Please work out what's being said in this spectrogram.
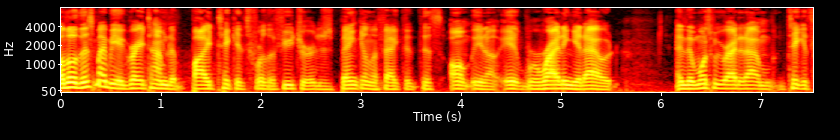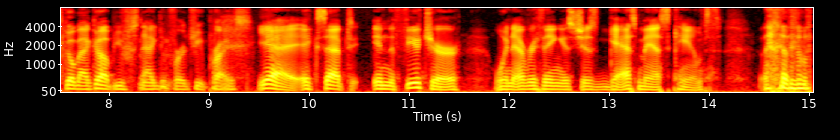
although this might be a great time to buy tickets for the future and just bank on the fact that this um you know it, we're riding it out and then once we ride it out and tickets go back up you've snagged them for a cheap price yeah, except in the future when everything is just gas mask camps, and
